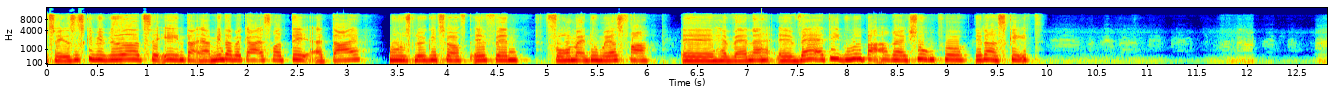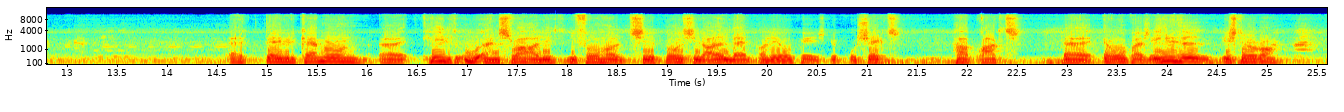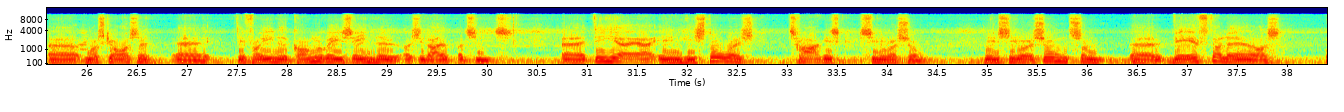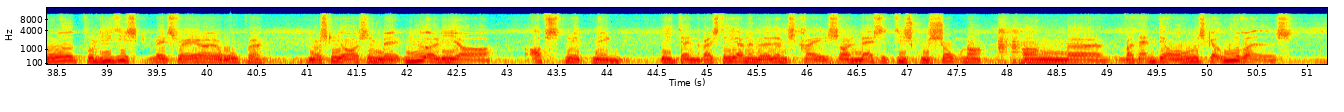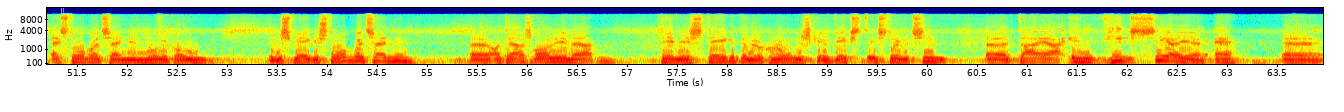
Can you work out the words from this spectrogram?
Så skal vi videre til en, der er mindre begejstret. Det er dig, Mogens Lykketoft, FN, formand. Du er med os fra øh, Havana. Øh, hvad er din umiddelbare reaktion på det, der er sket? At David Cameron er helt uansvarligt i forhold til både sit eget land og det europæiske projekt har bragt øh, Europas enhed i stykker, øh, måske også øh, det forenede kongeriges enhed og sit eget partis. Øh, det her er en historisk, tragisk situation. Det er en situation, som øh, vil efterlade os både politisk med et svagere Europa, måske også med yderligere opsplitning i den resterende medlemskreds og en masse diskussioner om, øh, hvordan det overhovedet skal udredes, at Storbritannien nu vil gå ud. Det vil svække Storbritannien øh, og deres rolle i verden. Det vil stække den økonomiske vækst et stykke tid. Øh, der er en hel serie af øh, øh,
